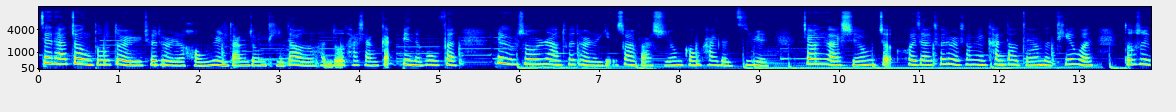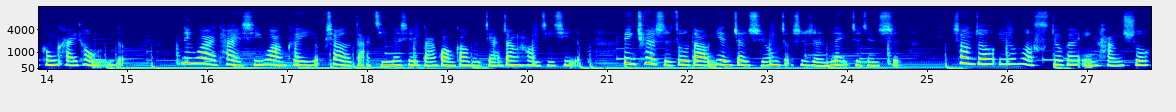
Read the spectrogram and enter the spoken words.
在他众多对于 Twitter 的宏愿当中，提到了很多他想改变的部分，例如说让 Twitter 的演算法使用公开的资源，这样一来，使用者会在 Twitter 上面看到怎样的贴文都是公开透明的。另外，他也希望可以有效的打击那些打广告的假账号机器人，并确实做到验证使用者是人类这件事。上周，Elon Musk 就跟银行说，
